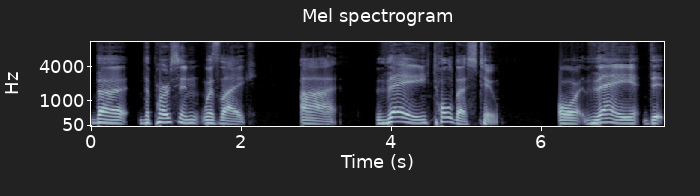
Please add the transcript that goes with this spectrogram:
the the person was like uh they told us to or they did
